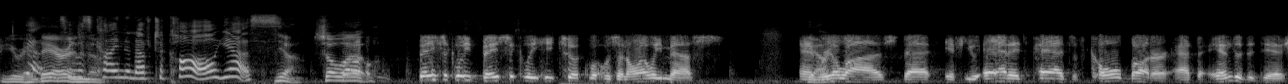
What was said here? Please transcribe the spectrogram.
you're yeah, there. he and was uh, kind enough to call. Yes. yeah. So uh, Well, basically, basically, he took what was an oily mess and Yeah. realized that if you added pads of cold butter at the end of the dish,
